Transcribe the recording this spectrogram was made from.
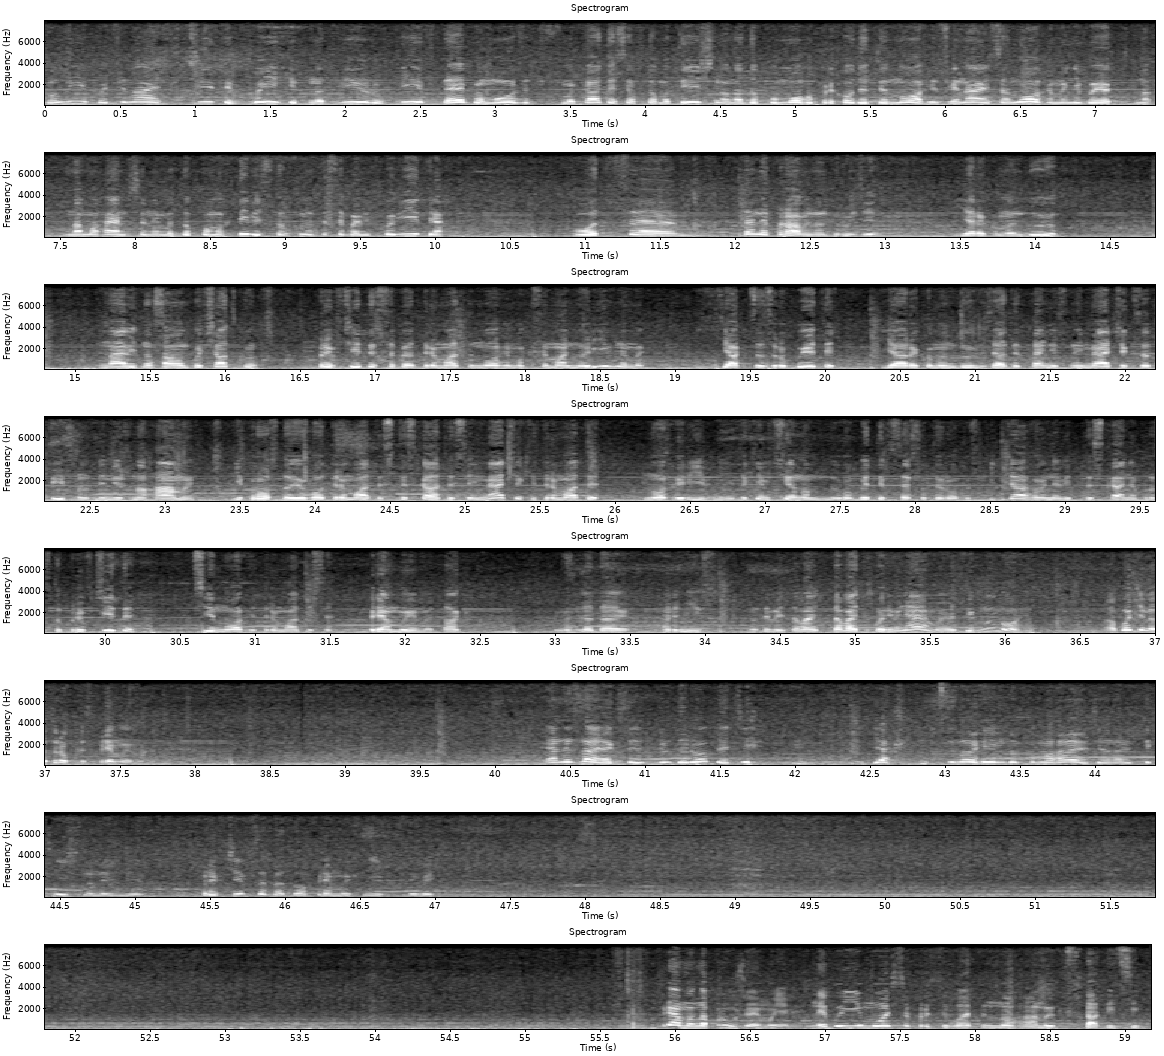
коли починаєш вчити вихід на дві руки, в тебе можуть вмикатися автоматично на допомогу приходити ноги. Згинаються ноги, ми ніби як намагаємося ними допомогти, відштовхнути себе від повітря. От, це, це неправильно, друзі. Я рекомендую навіть на самому початку привчити себе тримати ноги максимально рівними. Як це зробити? Я рекомендую взяти тенісний м'ячик, затиснути між ногами і просто його тримати, стискати цей м'ячик і тримати ноги рівні. І таким чином робити все, що ти робиш. Підтягування, відтискання, просто привчити ці ноги триматися прямими. Так виглядає гарніше. Ну дивись, давай, давайте порівняємо, я зігну ноги, а потім я зроблю з прямими. Я не знаю, як це люди роблять і як ці ноги їм допомагають, я навіть технічно не вмію. Привчив себе до прямих ніг. Дивись. Напружуємо їх. Не боїмося працювати ногами в статиці.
